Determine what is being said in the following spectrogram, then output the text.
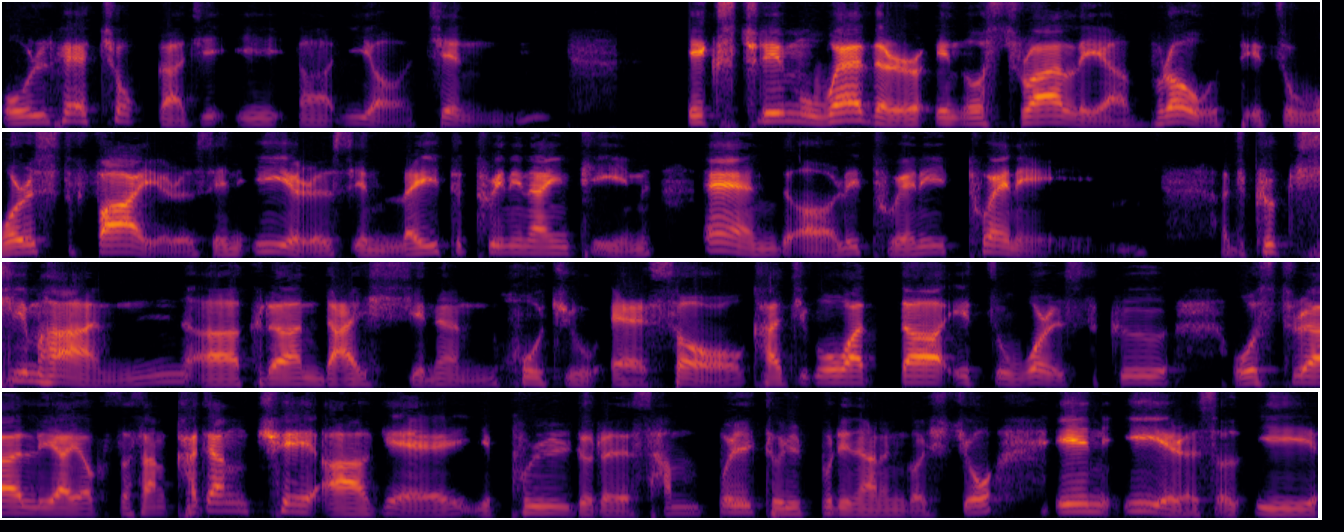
올해 초까지 이, 어, 이어진 Extreme weather in Australia brought its worst fires in years in late 2019 and early 2020. 아주 극심한 아, 그러한 날씨는 호주에서 가지고 왔다. It's worse. 그 오스트레일리아 역사상 가장 최악의 이 불들을 산불 들불이 나는 것이죠. In years 이,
